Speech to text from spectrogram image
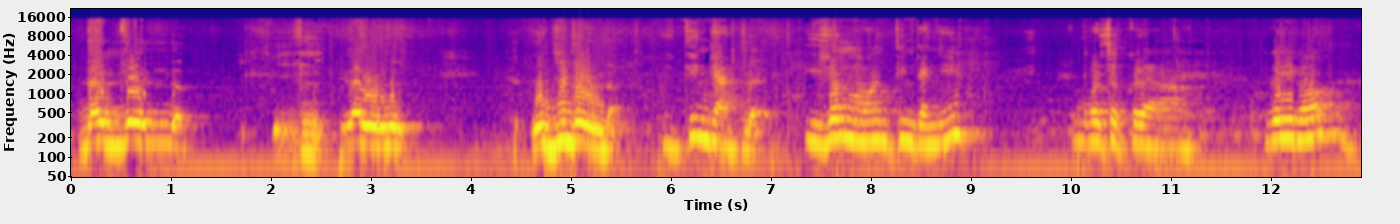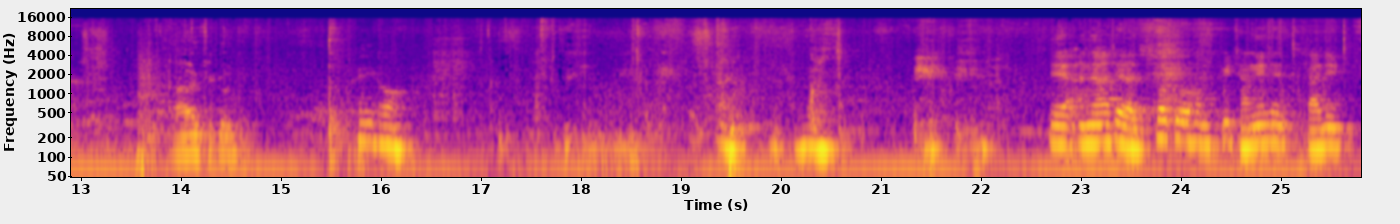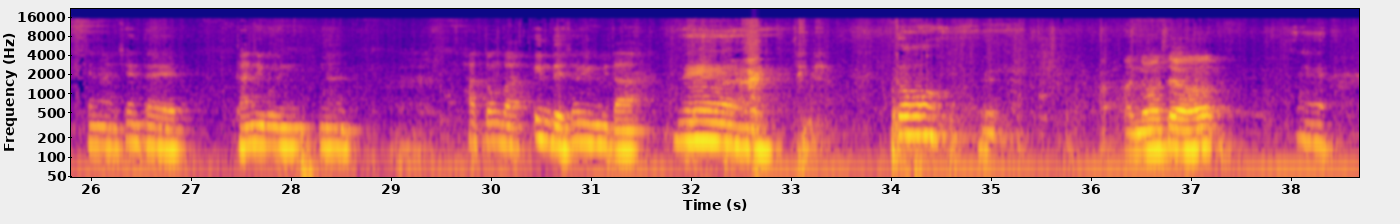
남자입니다. 나오는. 팀장 네. 이정원 팀장님 모셨고요 그리고 아 지금 그리고 네, 안녕하세요. 서구 한빛 장애인 자립생활센터에 다니고 있는 활동가 임대성입니다. 네 또 안녕하세요.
